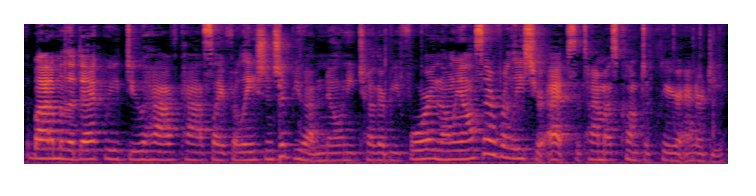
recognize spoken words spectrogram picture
The bottom of the deck, we do have past life relationship. You have known each other before. And then we also have release your ex. The time has come to clear your energy.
